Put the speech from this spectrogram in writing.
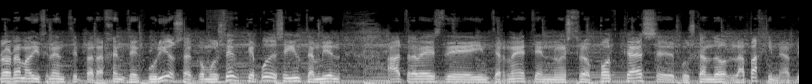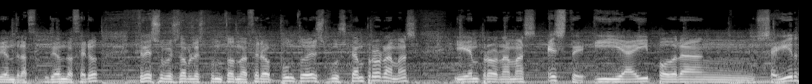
programa diferente para gente curiosa como usted que puede seguir también a través de internet en nuestro podcast eh, buscando la página de Onda, de Onda Cero, www.ondacero.es, buscan programas y en programas este y ahí podrán seguir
